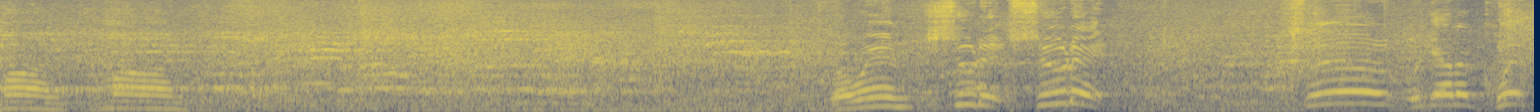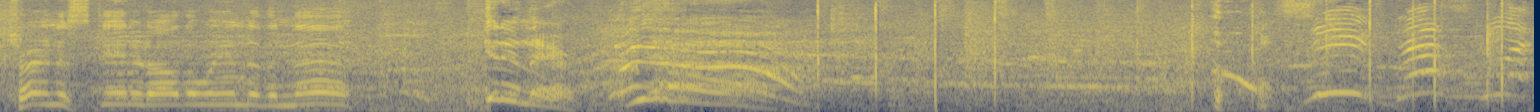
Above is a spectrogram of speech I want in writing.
Come on, come on. Go in, shoot it, shoot it. Shoot, we gotta quit trying to skate it all the way into the net. Get in there. Yeah! See, that's what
